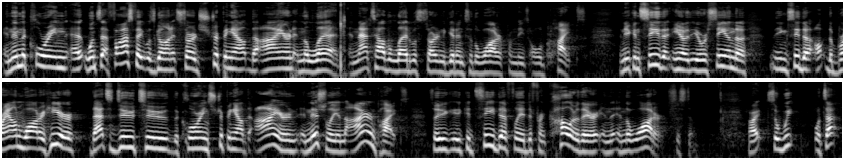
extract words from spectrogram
And then the chlorine, uh, once that phosphate was gone, it started stripping out the iron and the lead. And that's how the lead was starting to get into the water from these old pipes. And you can see that, you know, you were seeing the, you can see the, the brown water here. That's due to the chlorine stripping out the iron initially in the iron pipes. So you, you could see definitely a different color there in the, in the water system. All right, so we, what's that?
